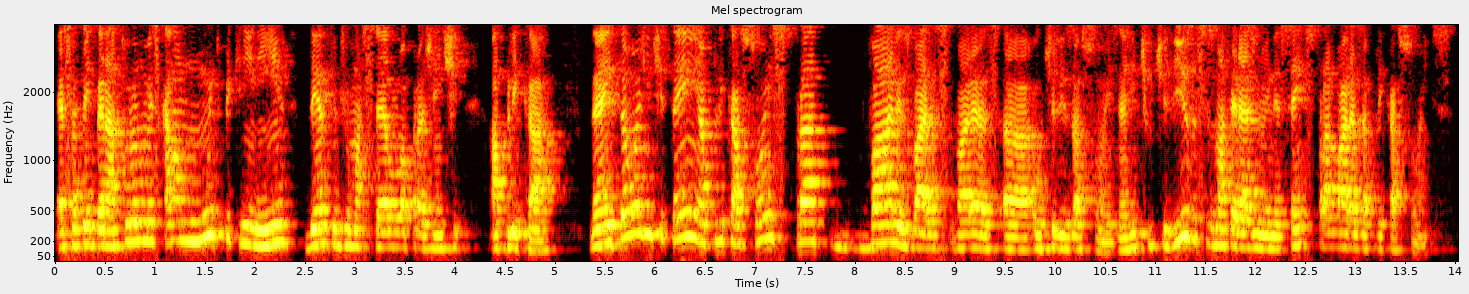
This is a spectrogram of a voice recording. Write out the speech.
essa temperatura numa escala muito pequenininha dentro de uma célula para a gente aplicar. Né? Então, a gente tem aplicações para várias, várias, várias uh, utilizações. Né? A gente utiliza esses materiais luminescentes para várias aplicações.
